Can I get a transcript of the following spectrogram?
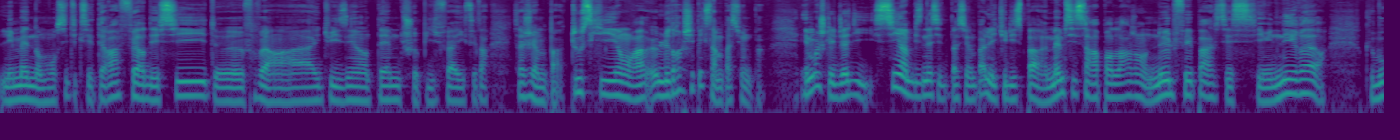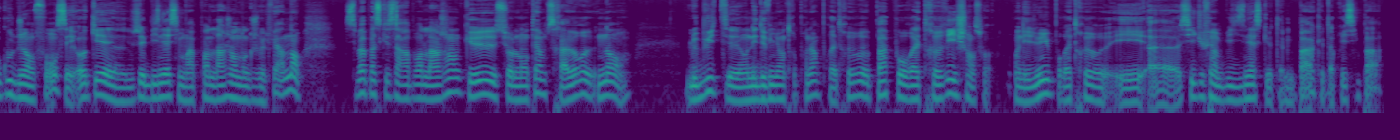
les mettre dans mon site, etc. Faire des sites, euh, faire utiliser un thème de Shopify, etc. Ça, j'aime pas. Tout ce qui est en. Le dropshipping, ça me passionne pas. Et moi, je l'ai déjà dit, si un business, il te passionne pas, l'utilise pas. Même si ça rapporte de l'argent, ne le fais pas. C'est une erreur que beaucoup de gens font. C'est ok, ce business, il me rapporte de l'argent, donc je vais le faire. Non. C'est pas parce que ça rapporte de l'argent que sur le long terme, tu seras heureux. Non. Le but, euh, on est devenu entrepreneur pour être heureux, pas pour être riche en soi. On est devenu pour être heureux. Et euh, si tu fais un business que tu n'aimes pas, que tu n'apprécies pas,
